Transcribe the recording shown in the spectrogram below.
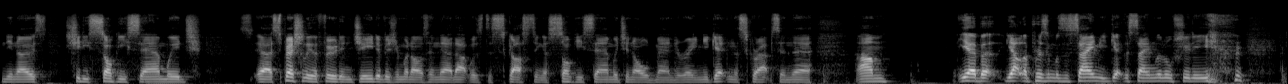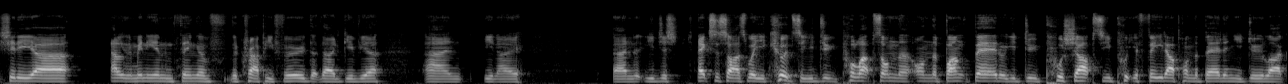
You know, shitty soggy sandwich. Uh, especially the food in G division when I was in there, that was disgusting. A soggy sandwich and old mandarin. You're getting the scraps in there. Um, yeah, but Yatala Prison was the same. You get the same little shitty, shitty uh, aluminium thing of the crappy food that they'd give you, and you know, and you just exercise where you could. So you do pull ups on the on the bunk bed, or you do push ups. You put your feet up on the bed and you do like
